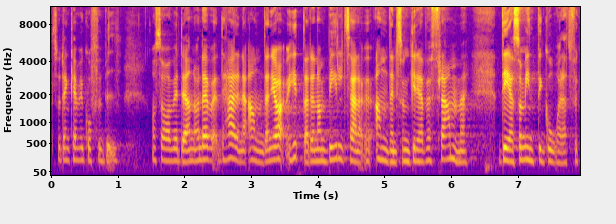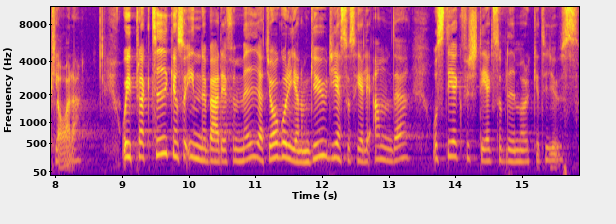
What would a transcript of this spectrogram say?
Så den kan vi gå förbi. Och så har vi den. Och det, här är när anden, jag hittade någon bild, så här, anden som gräver fram det som inte går att förklara. Och I praktiken så innebär det för mig att jag går igenom Gud, Jesus, helig ande och steg för steg så blir mörker till ljus.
